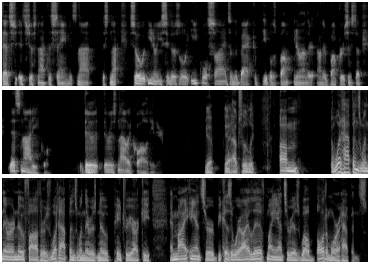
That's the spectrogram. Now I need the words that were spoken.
that's it's just not the same. It's not. It's not. So you know, you see those little equal signs on the back of people's bump, you know, on their on their bumpers and stuff. That's not equal. There, there is now equality there. Yeah, yeah, absolutely. Um, what happens when there are no fathers? What happens when there is no patriarchy? And my answer, because of where I live, my answer is well, Baltimore happens.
